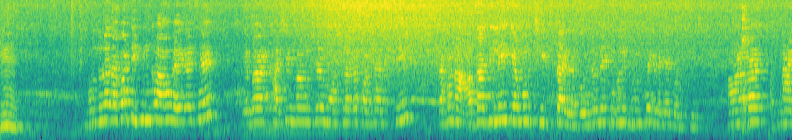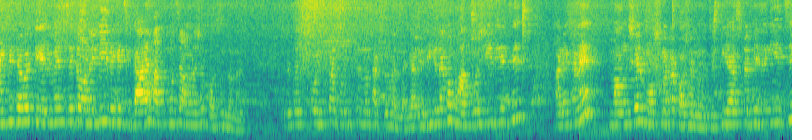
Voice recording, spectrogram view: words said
হুম। বন্ধুরা, দেখো, টিফিন খাওয়া হয়ে গেছে। এবার খাসির মাংসের মশলাটা কষাচ্ছি। এখন আদা দিলেই কেমন ছিটকায় দেখো, ওই জন্য একটুখানি দূর থেকে থেকে করছি। আমার আবার নাইটিতে আবার তেল মেল সেটা অনেকেই দেখেছি, গায়ে হাত মোছা, আমার এসব পছন্দ নয়। এটা বেশ পরিষ্কার পরিচ্ছন্ন থাকতে ভালো লাগে। আর এদিকে দেখো, ভাত বসিয়ে দিয়েছি, আর এখানে মাংসের মশলাটা কষানো হচ্ছে। পেঁয়াজটা ভেজে নিয়েছি,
